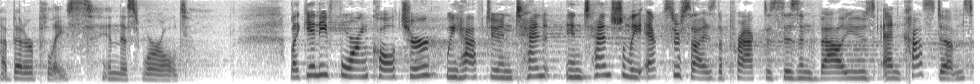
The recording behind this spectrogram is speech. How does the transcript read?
a better place in this world? Like any foreign culture, we have to inten- intentionally exercise the practices and values and customs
